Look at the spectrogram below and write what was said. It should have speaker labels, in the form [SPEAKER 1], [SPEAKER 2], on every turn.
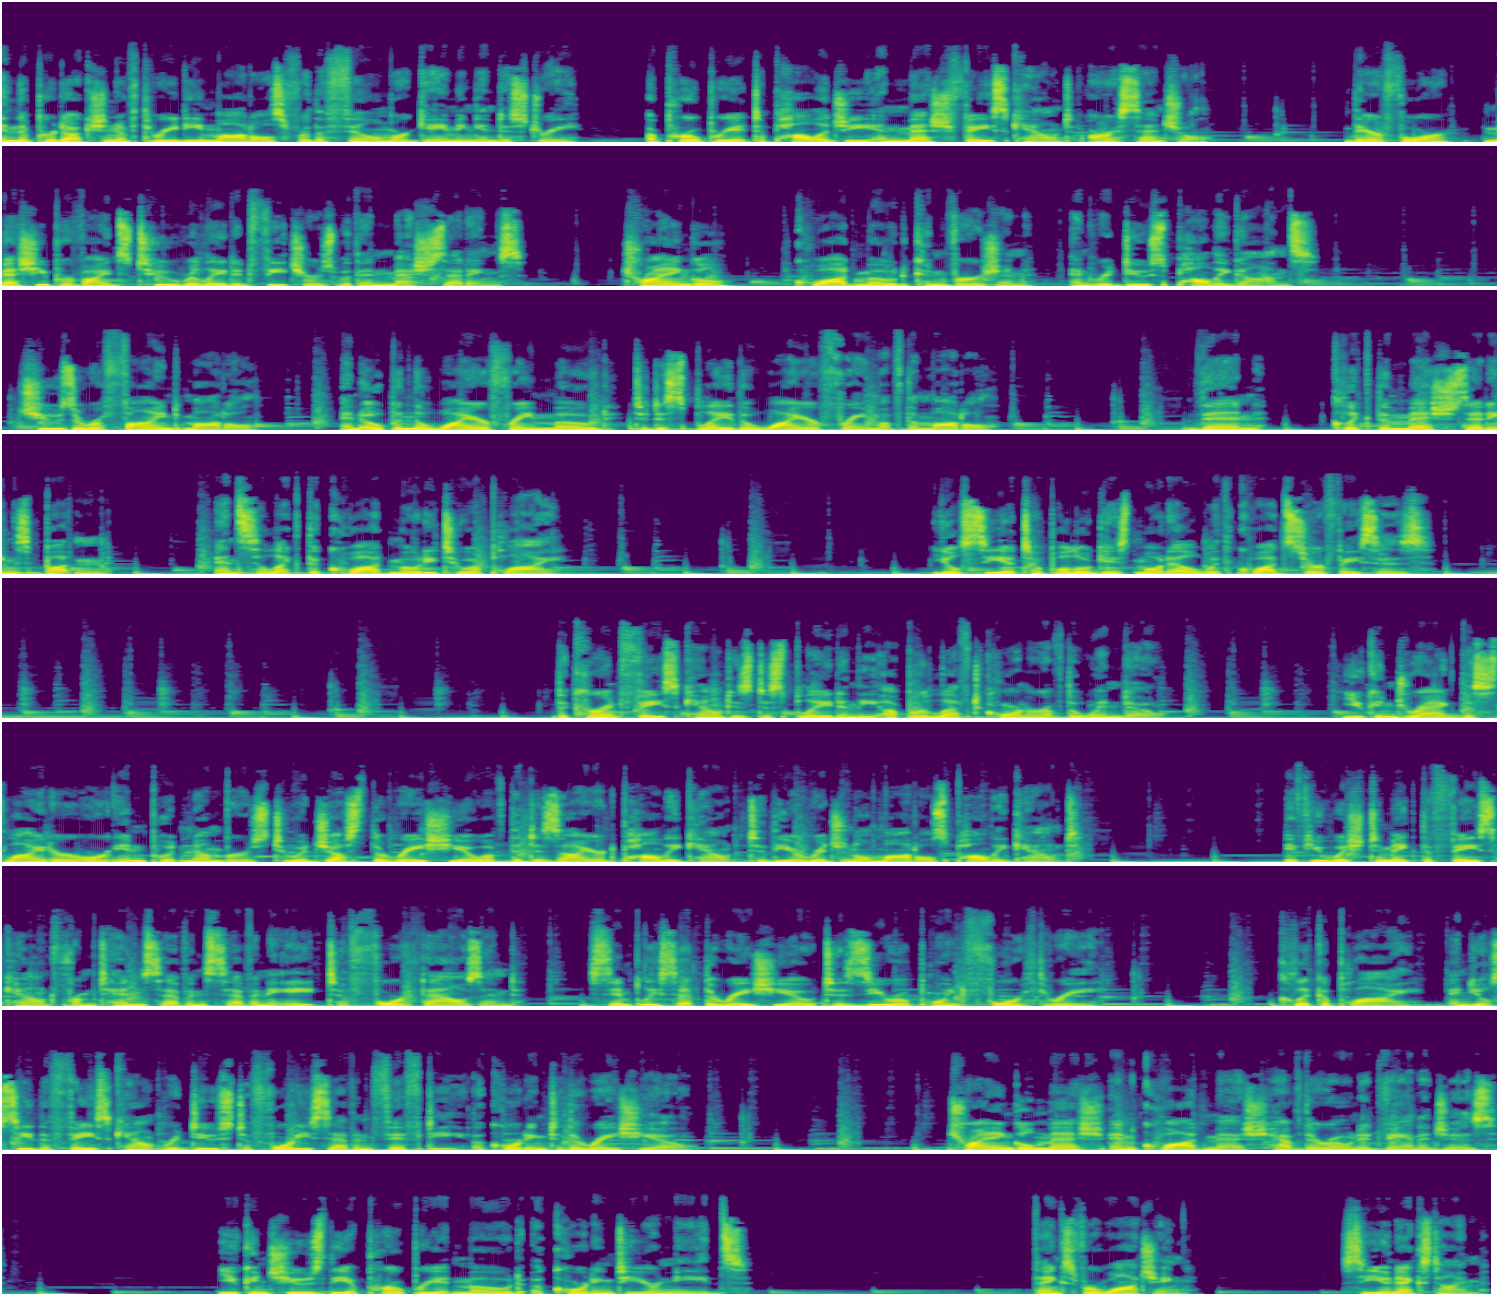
[SPEAKER 1] In the production of 3D models for the film or gaming industry, appropriate topology and mesh face count are essential. Therefore, Meshy provides two related features within mesh settings triangle, quad mode conversion, and reduce polygons. Choose a refined model and open the wireframe mode to display the wireframe of the model. Then, click the Mesh Settings button and select the Quad Mode to apply. You'll see a topologist model with quad surfaces. The current face count is displayed in the upper left corner of the window. You can drag the slider or input numbers to adjust the ratio of the desired poly count to the original model's poly count. If you wish to make the face count from 10778 to 4000, simply set the ratio to 0.43. Click Apply, and you'll see the face count reduced to 4750 according to the ratio. Triangle mesh and quad mesh have their own advantages. You can choose the appropriate mode according to your needs. Thanks for watching. See you next time.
